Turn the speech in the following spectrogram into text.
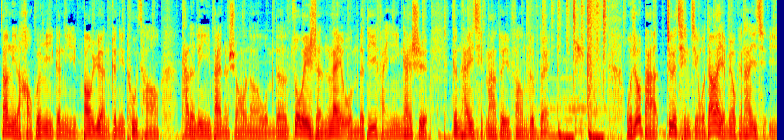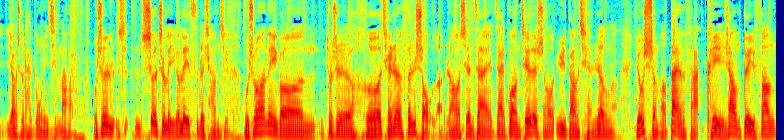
当你的好闺蜜跟你抱怨、跟你吐槽她的另一半的时候呢，我们的作为人类，我们的第一反应应该是跟他一起骂对方，对不对？我就把这个情景，我当然也没有跟他一起要求他跟我一起骂了。我是设设置了一个类似的场景，我说那个就是和前任分手了，然后现在在逛街的时候遇到前任了，有什么办法可以让对方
